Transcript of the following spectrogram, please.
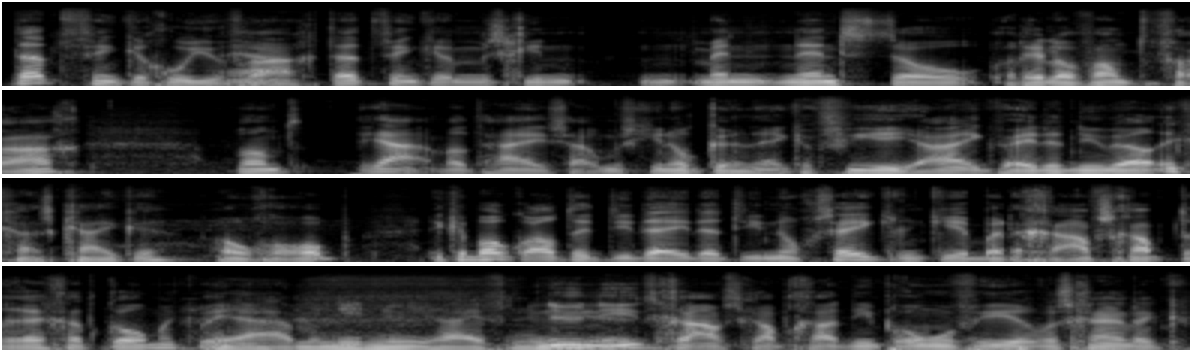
Dat vind ik een goede vraag. Dat vind ik een misschien men, net zo relevante vraag. Want ja, want hij zou misschien ook kunnen denken, vier jaar, ik weet het nu wel. Ik ga eens kijken, hogerop. Ik heb ook altijd het idee dat hij nog zeker een keer bij de graafschap terecht gaat komen. Ik weet Ja, maar niet nu. Hij heeft nu, nu, niet. Graafschap gaat niet promoveren waarschijnlijk.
